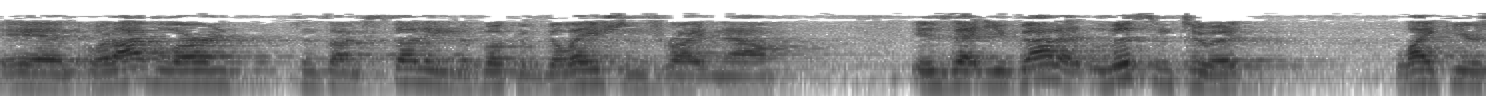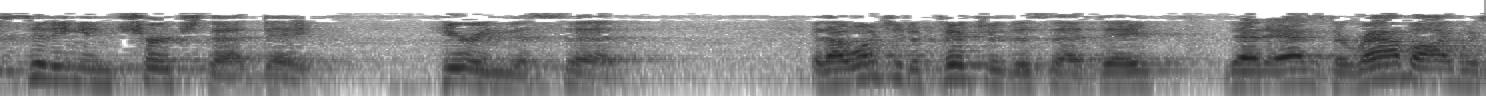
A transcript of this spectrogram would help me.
And what I've learned since I'm studying the book of Galatians right now is that you've got to listen to it like you're sitting in church that day, hearing this said. And I want you to picture this that day, that as the rabbi was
